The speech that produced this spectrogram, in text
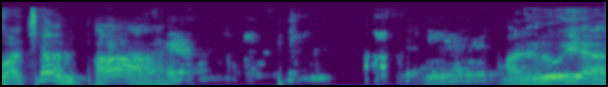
वचन था। हालेलुया।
